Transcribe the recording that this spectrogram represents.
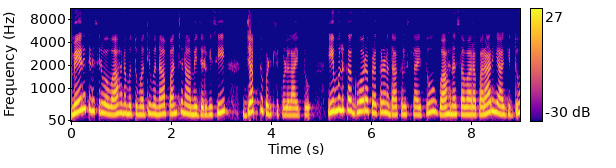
ಮೇಲೆ ತಿಳಿಸಿರುವ ವಾಹನ ಮತ್ತು ಮದ್ಯವನ್ನು ಪಂಚನಾಮೆ ಜರುಗಿಸಿ ಜಪ್ತುಪಡಿಸಿಕೊಳ್ಳಲಾಯಿತು. ಈ ಮೂಲಕ ಘೋರ ಪ್ರಕರಣ ದಾಖಲಿಸಲಾಯಿತು. ವಾಹನ ಸವಾರ ಪರಾರಿಯಾಗಿದ್ದು,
